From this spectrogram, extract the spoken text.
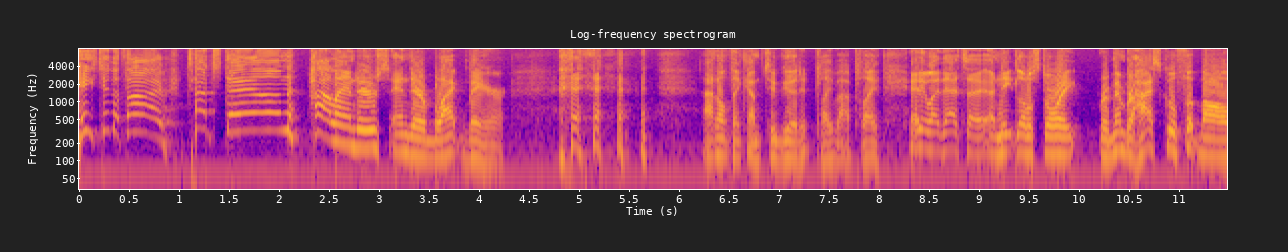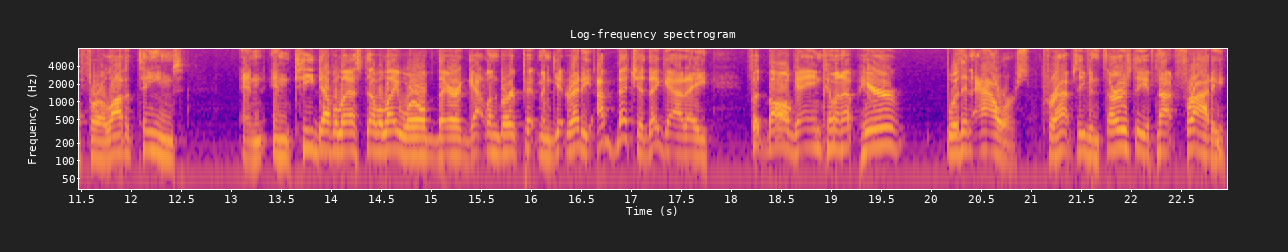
He's to the 5. Touchdown, Highlanders and their black bear. I don't think I'm too good at play by play. Anyway, that's a, a, neat little story. Remember, high school football for a lot of teams and in TSSAA world there, Gatlinburg Pittman, get ready. I bet you they got a football game coming up here within hours, perhaps even Thursday, if not Friday.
